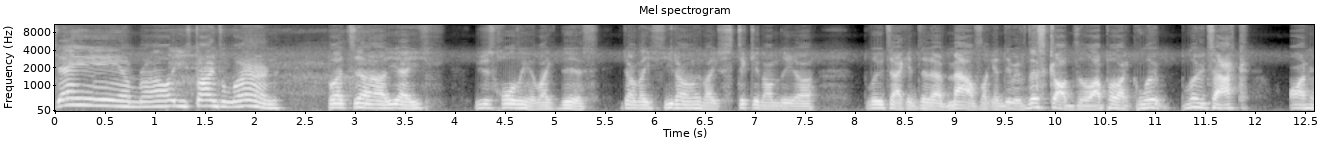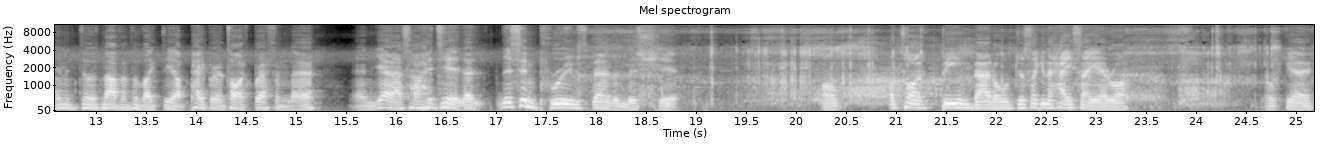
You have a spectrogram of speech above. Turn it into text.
Damn, bro, you're starting to learn. But, uh, yeah, you, you're just holding it like this. You don't, like, you don't, like, stick it on the, uh, blue tack into their mouth like I did with this Godzilla. I put, like, blue, blue tack on him into his mouth and put, like, the, uh, paper atomic breath in there. And, yeah, that's how I did it. This improves better than this shit. Oh, atomic beam battle, just like in the Heisei era. Okay.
